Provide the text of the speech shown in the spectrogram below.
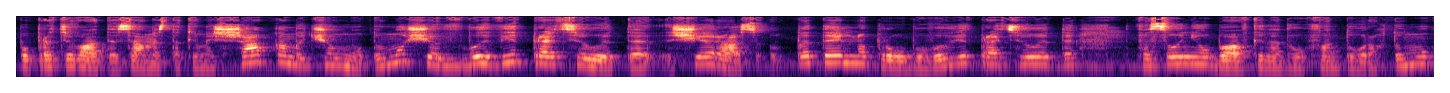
попрацювати саме з такими шапками. Чому? Тому що ви відпрацюєте ще раз петельну пробу, ви відпрацюєте фасонні убавки на двох фантурах. Тому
